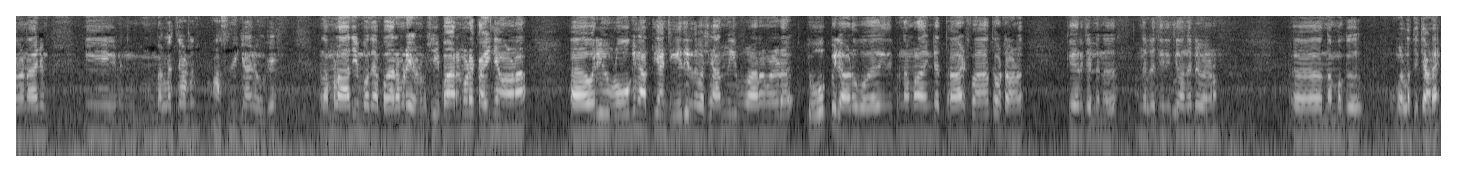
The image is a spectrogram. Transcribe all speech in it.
കാണാനും ഈ വെള്ളച്ചാട്ടം ആസ്വദിക്കാനും ഒക്കെ. നമ്മൾ ആദ്യം പോകുന്ന പാറമടയാണ്. പക്ഷേ ഈ പാറമട കഴിഞ്ഞ തവണ ഒരു വ്ളോഗിനകത്ത് ഞാൻ ചെയ്തിരുന്നു. പക്ഷേ അന്ന് ഈ പാറമടയുടെ ടോപ്പിലാണ് പോയത്. ഇതിപ്പോൾ നമ്മൾ അതിന്റെ താഴ്ഭാഗത്തോട്ടാണ് കയറി ചെല്ലുന്നത്. എന്നിട്ട് തിരിച്ച് വന്നിട്ട് വേണം നമുക്ക് വെള്ളത്തിൽ ചാടാൻ.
